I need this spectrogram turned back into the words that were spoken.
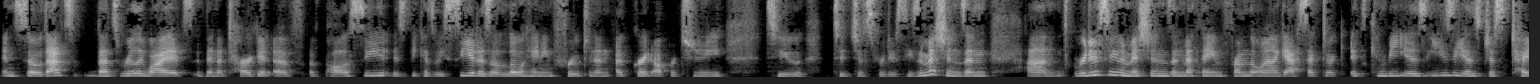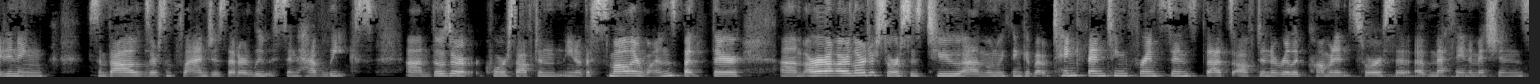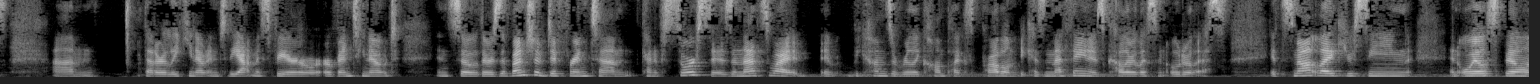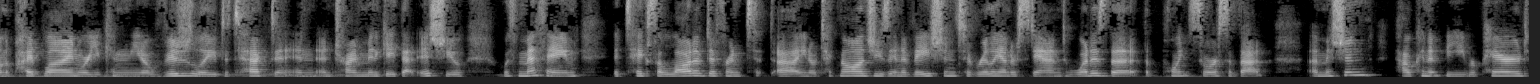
And so that's that's really why it's been a target of, of policy is because we see it as a low hanging fruit and a great opportunity to to just reduce these emissions and um, reducing emissions and methane from the oil and gas sector. It can be as easy as just tightening some valves or some flanges that are loose and have leaks. Um, those are, of course, often you know the smaller ones, but they're um, our, our larger sources too. Um, when we think about tank venting, for instance, that's often a really prominent source of, of methane emissions um, that are leaking out into the atmosphere or, or, venting out. And so there's a bunch of different um, kind of sources, and that's why it, it becomes a really complex problem because methane is colorless and odorless. It's not like you're seeing an oil spill on the pipeline where you can, you know, visually detect and, and, and try and mitigate that issue. With methane, it takes a lot of different, uh, you know, technologies, innovation to really understand what is the, the point source of that emission, how can it be repaired,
